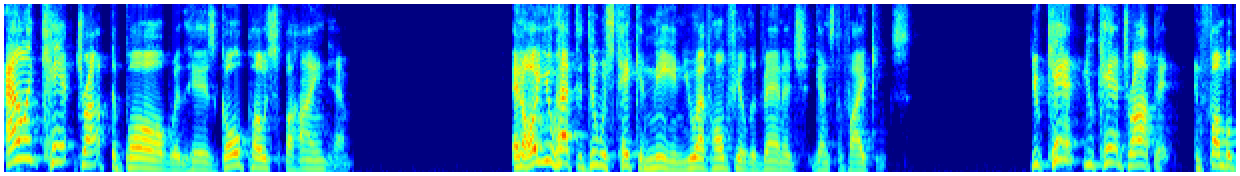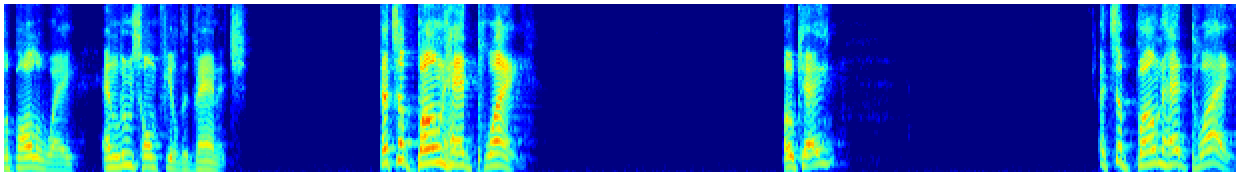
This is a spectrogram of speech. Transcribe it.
Allen can't drop the ball with his goalposts behind him. And all you have to do is take a knee, and you have home field advantage against the Vikings. You can't you can't drop it and fumble the ball away and lose home field advantage. That's a bonehead play. Okay? It's a bonehead play.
